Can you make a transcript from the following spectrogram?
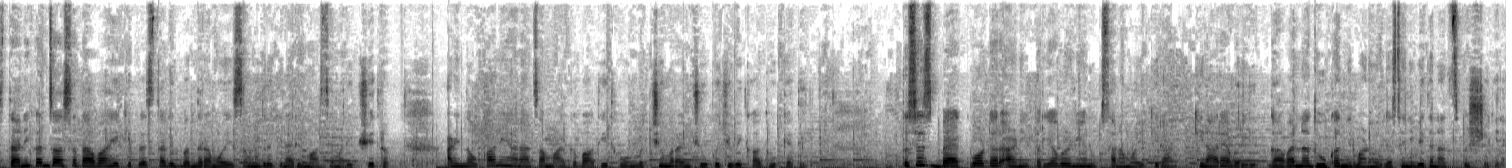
स्थानिकांचा असा दावा आहे की प्रस्तावित बंदरामुळे समुद्रकिनारी मासेमारी क्षेत्र आणि नौकानयानाचा मार्ग बाधित होऊन मच्छीमारांची उपजीविका धोक्यात येईल. तसेच बॅकवॉटर आणि पर्यावरणीय नुकसानामुळे किरा किनाऱ्यावरील गावांना धोका निर्माण होईल असे निवेदनात स्पष्ट केले.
